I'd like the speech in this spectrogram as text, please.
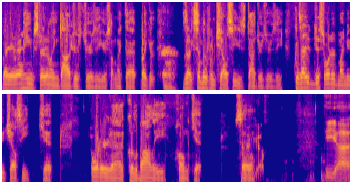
like a Raheem Sterling Dodgers jersey or something like that, like it's like somebody from Chelsea's Dodgers jersey, because I just ordered my new Chelsea kit, ordered a Koulibaly home kit, There so you go. The uh,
